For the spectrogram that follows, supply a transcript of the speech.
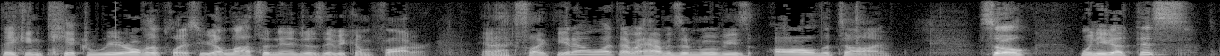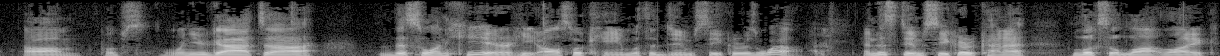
they can kick rear over the place. If you got lots of ninjas, they become fodder. And it's like, you know what? That happens in movies all the time. So when you got this, um, whoops, when you got uh, this one here, he also came with a Doom Seeker as well. And this Doom Seeker kind of looks a lot like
